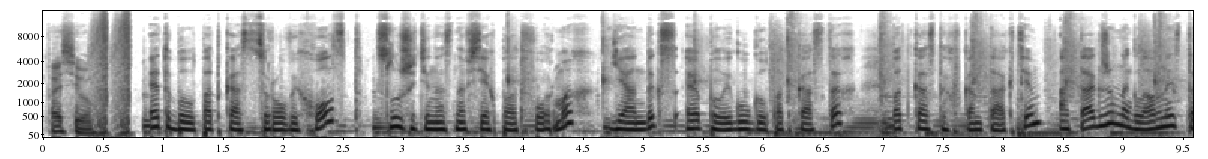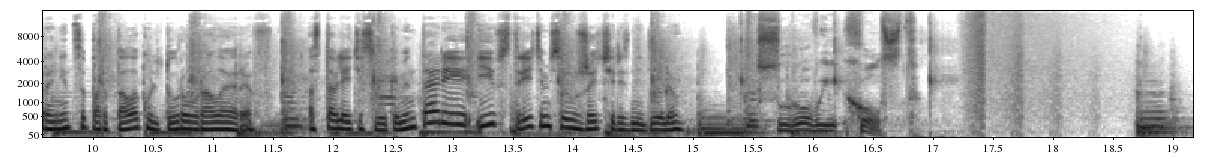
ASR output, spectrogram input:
Спасибо. Это был подкаст «Суровый холст». Слушайте нас на всех платформах Яндекс, Apple и Google подкастах, подкастах ВКонтакте, а также на главной странице портала «Культура Урала РФ». Оставляйте свои комментарии и встретимся уже через неделю. «Суровый холст». thank you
